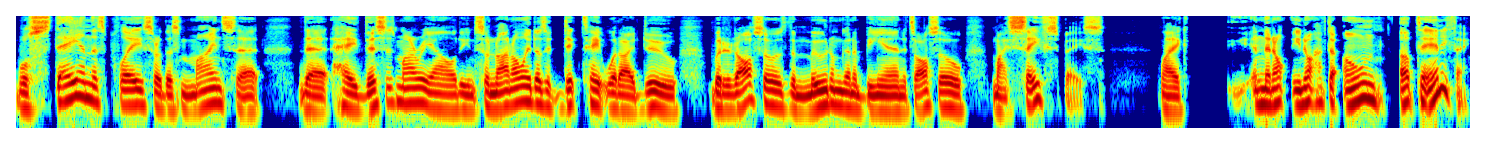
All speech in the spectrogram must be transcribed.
will stay in this place or this mindset that hey, this is my reality. And so not only does it dictate what I do, but it also is the mood I'm going to be in. It's also my safe space. Like, and they don't you don't have to own up to anything.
